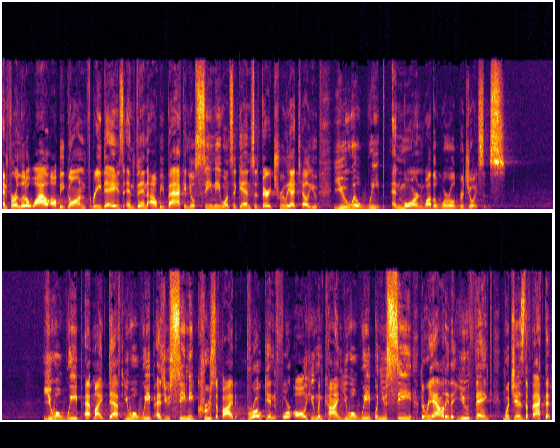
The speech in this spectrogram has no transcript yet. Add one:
And for a little while, I'll be gone three days, and then I'll be back, and you'll see me once again. It says, Very truly, I tell you, you will weep and mourn while the world rejoices. You will weep at my death. You will weep as you see me crucified, broken for all humankind. You will weep when you see the reality that you think, which is the fact that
